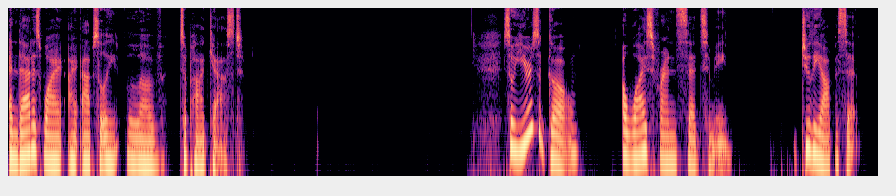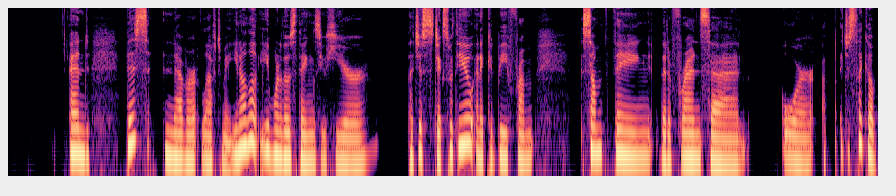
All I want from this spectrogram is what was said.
And that is why I absolutely love to podcast. So, years ago, a wise friend said to me, Do the opposite. And this never left me. You know, one of those things you hear that just sticks with you, and it could be from something that a friend said or a, just like a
